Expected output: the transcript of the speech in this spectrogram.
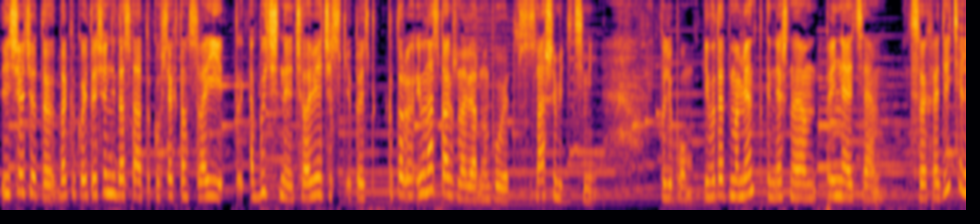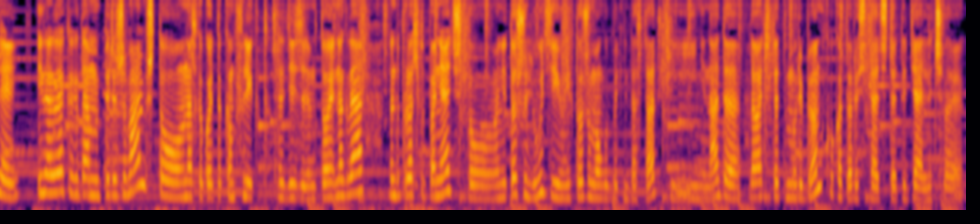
еще что-то, да, какой-то еще недостаток. У всех там свои обычные, человеческие, то есть, которые... И у нас также, наверное, будет с нашими детьми. По-любому. И вот этот момент, конечно, принятия своих родителей. Иногда, когда мы переживаем, что у нас какой-то конфликт с родителем, то иногда надо просто понять, что они тоже люди, и у них тоже могут быть недостатки, и не надо давать вот этому ребенку, который считает, что это идеальный человек,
